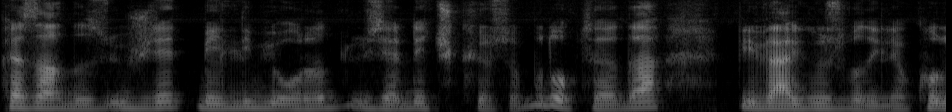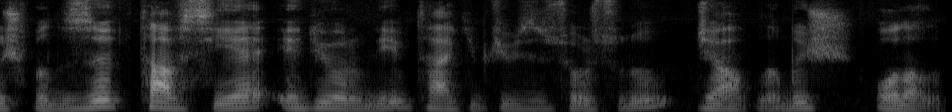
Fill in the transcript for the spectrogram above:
Kazandığınız ücret belli bir oranın üzerinde çıkıyorsa bu noktada da bir vergi uzmanıyla konuşmanızı tavsiye ediyorum diyeyim takipçimizin sorusunu cevaplamış olalım.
